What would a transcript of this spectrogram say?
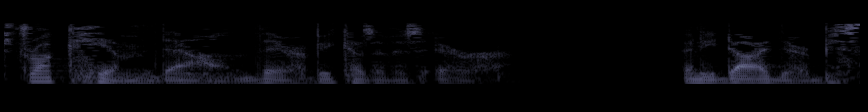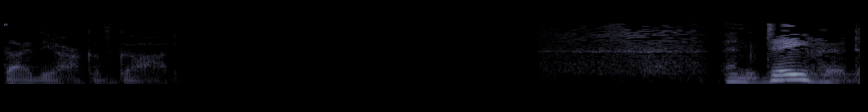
struck him down there because of his error. And he died there beside the ark of God. And David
